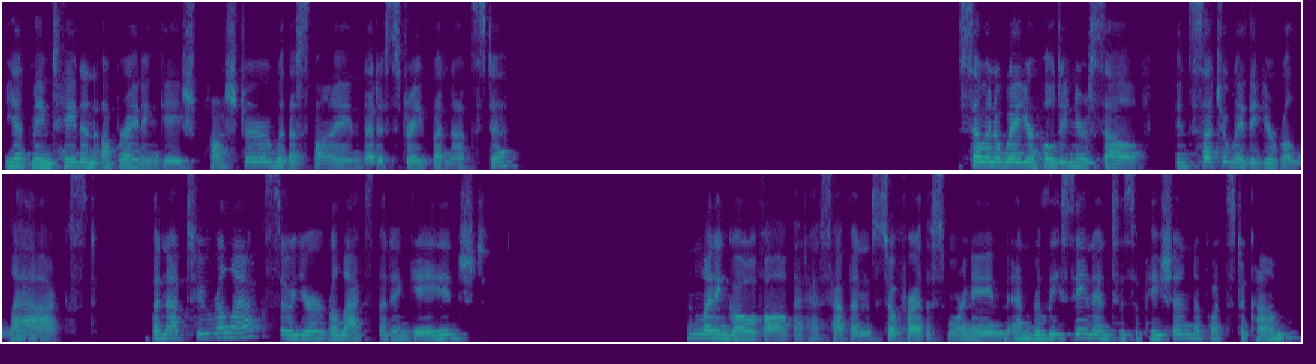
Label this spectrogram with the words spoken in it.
Yet maintain an upright, engaged posture with a spine that is straight but not stiff. So, in a way, you're holding yourself in such a way that you're relaxed, but not too relaxed. So, you're relaxed but engaged and letting go of all that has happened so far this morning and releasing anticipation of what's to come.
